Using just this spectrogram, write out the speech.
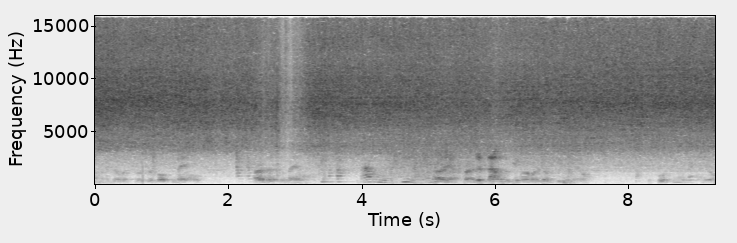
I'm going to go with those are both males. Oh, that's a male. That one was a female. Oh yeah, sorry. This, that was the female. I'm gonna go with the male. Just looking at the tail.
